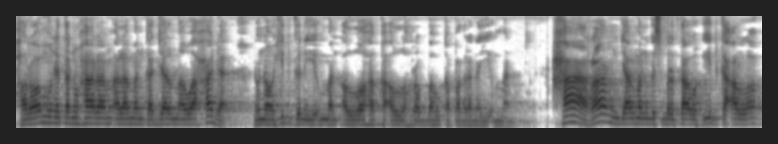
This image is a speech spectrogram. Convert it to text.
Haramun eta nu haram alaman kajalma wahada. Nu nauhidkeun ieu iman Allah ka Allah rabbahu ka pangrana ieu iman. Haram jalma nu geus bertauhid ka Allah.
